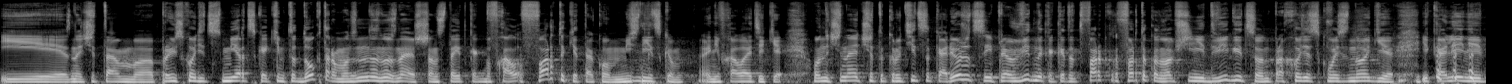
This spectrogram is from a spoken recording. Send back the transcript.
и, значит, там э, происходит смерть с каким-то доктором, он, ну, ну знаешь, он стоит как бы в, хал- в фартуке таком, мясницком, а не в халатике, он начинает что-то крутиться, корежиться, и прям видно, как этот фар- фартук, он вообще не двигается, двигается, он проходит сквозь ноги и колени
